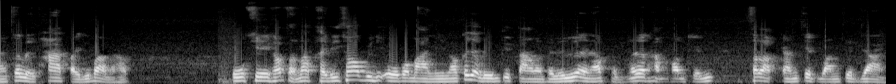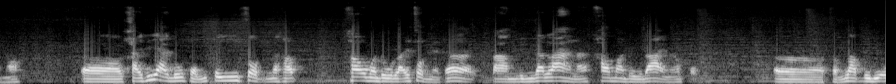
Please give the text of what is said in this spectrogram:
นะ ก็เลยพลาดไปหรือเปล่านะครับ โอเคครับสำหรับใครที่ชอบวิดีโอประมาณนี้เนาะก็อย่าลืมติดตามมันไปเรื่อยๆนะผมก็จะทำคอนเทนต์สลับกันเจ็ดวันเจ็ดอย่างเนาะใครที่อยากดูผมตีสดนะครับ เข้ามาดูไลฟ์สดเนี่ยก็ตามลิงก์ด้านล่างนะ เข้ามาดูได้นะครับผมเอ่อสำหรับวิดีโอ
